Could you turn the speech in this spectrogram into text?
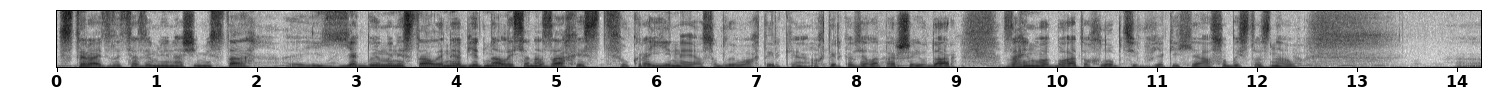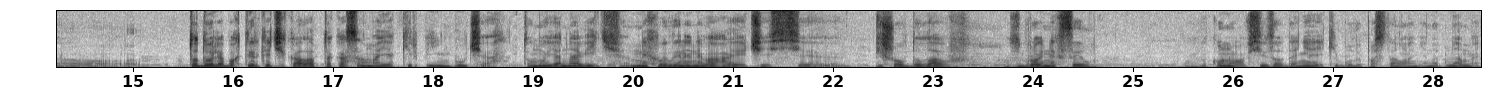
стирають з лиця землі наші міста. Якби ми не стали, не об'єдналися на захист України, особливо Ахтирки. Ахтирка взяла перший удар. Загинуло багато хлопців, яких я особисто знав. То доля Бахтирки чекала б така сама, як Кірпінь, Буча. Тому я навіть ні хвилини не вагаючись, пішов до лав Збройних сил, виконував всі завдання, які були поставлені над нами.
